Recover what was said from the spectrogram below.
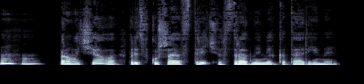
«Угу», — промычала, предвкушая встречу с родными Катарины.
